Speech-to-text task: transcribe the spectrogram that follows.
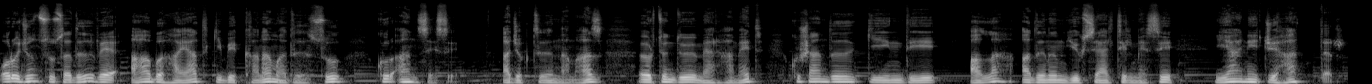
Orucun susadığı ve abı hayat gibi kanamadığı su, Kur'an sesi. Acıktığı namaz, örtündüğü merhamet, kuşandığı, giyindiği Allah adının yükseltilmesi yani cihattır.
